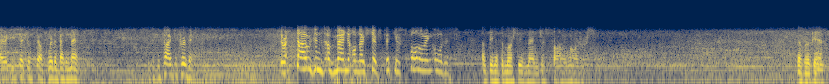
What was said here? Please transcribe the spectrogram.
Erik, you said yourself, we're the better men. This is the time to prove it. There are thousands of men on those ships that just following orders. I've been at the mercy of men just following orders. Never again.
